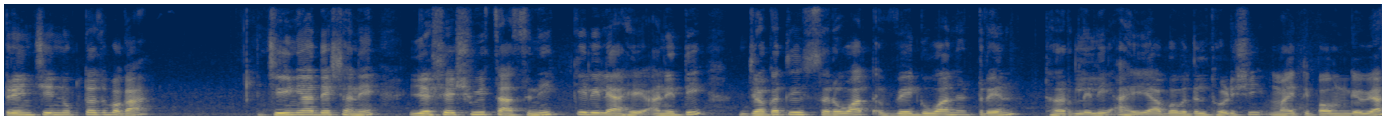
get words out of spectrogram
ट्रेनची नुकतंच बघा चीन या देशाने यशस्वी चाचणी केलेली आहे आणि ती जगातील सर्वात वेगवान ट्रेन ठरलेली आहे. याबद्दल थोडीशी माहिती पाहून घेऊया.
